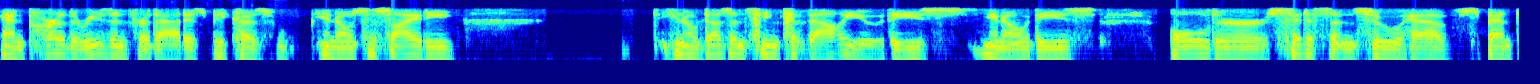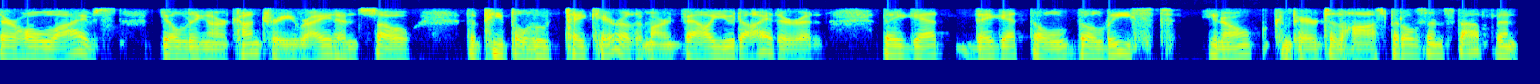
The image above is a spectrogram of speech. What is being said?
and part of the reason for that is because you know society you know doesn't seem to value these you know these older citizens who have spent their whole lives building our country right? And so the people who take care of them aren't valued either. And they get they get the the least you know compared to the hospitals and stuff. And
